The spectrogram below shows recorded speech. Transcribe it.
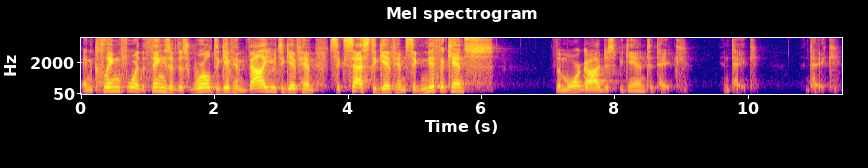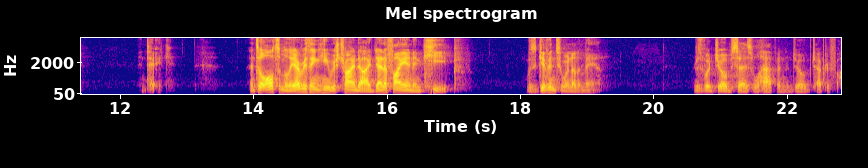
and cling for the things of this world to give him value, to give him success, to give him significance, the more God just began to take and take and take and take. Until ultimately, everything he was trying to identify in and keep was given to another man. Which is what Job says will happen in Job chapter 5.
